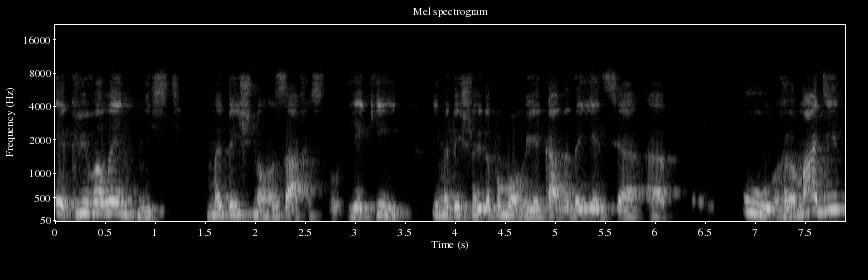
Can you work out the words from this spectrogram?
еквівалентність медичного захисту, який і медичної допомоги, яка надається е, у громаді,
